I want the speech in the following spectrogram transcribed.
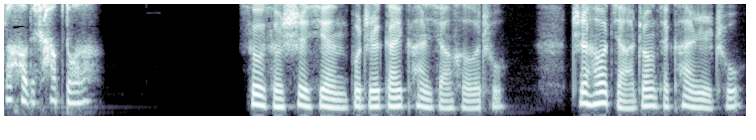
也好的差不多了。素素视线不知该看向何处，只好假装在看日出。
